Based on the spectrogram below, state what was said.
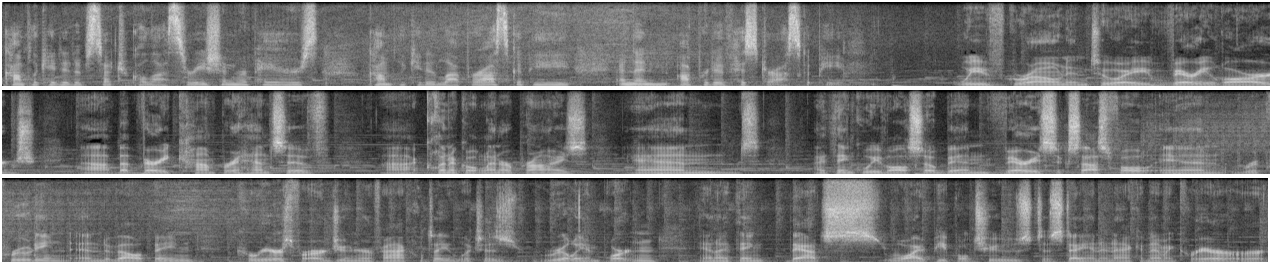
complicated obstetrical laceration repairs, complicated laparoscopy, and then operative hysteroscopy. We've grown into a very large uh, but very comprehensive uh, clinical enterprise and I think we've also been very successful in recruiting and developing careers for our junior faculty, which is really important. And I think that's why people choose to stay in an academic career or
